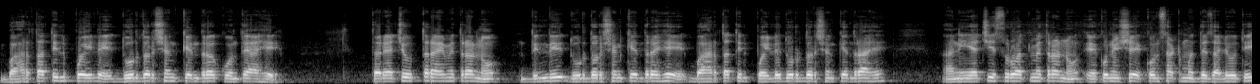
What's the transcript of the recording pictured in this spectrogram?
भारतातील पहिले दूरदर्शन केंद्र कोणते आहे? तर याचे उत्तर आहे मित्रांनो दिल्ली दूरदर्शन केंद्र हे भारतातील पहिले दूरदर्शन केंद्र आहे. आणि याची सुरुवात मित्रांनो एकोणीसशे एकोणसाठमध्ये झाली होती.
